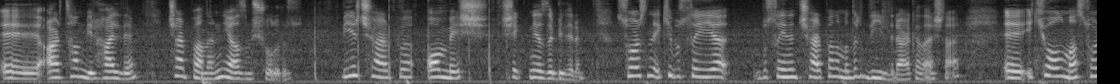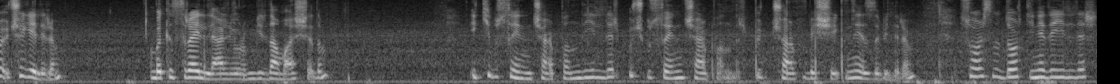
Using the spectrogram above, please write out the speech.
e, artan bir halde çarpanlarını yazmış oluruz. 1 çarpı 15 şeklinde yazabilirim. Sonrasında 2 bu sayıya bu sayının çarpanı mıdır? Değildir arkadaşlar. E, 2 olmaz. Sonra 3'e gelirim. Bakın sırayla ilerliyorum. Birden başladım. 2 bu sayının çarpanı değildir. 3 bu sayının çarpanıdır. 3 çarpı 5 şeklinde yazabilirim. Sonrasında 4 yine değildir.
